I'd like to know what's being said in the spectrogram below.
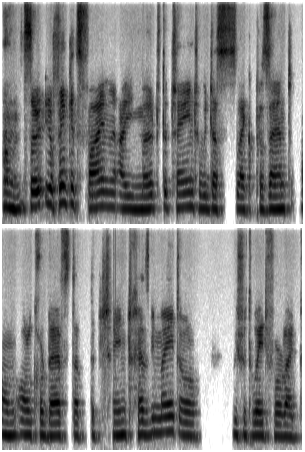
Um, so you think it's fine? I merge the change. We just like present on all core devs that the change has been made, or we should wait for like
